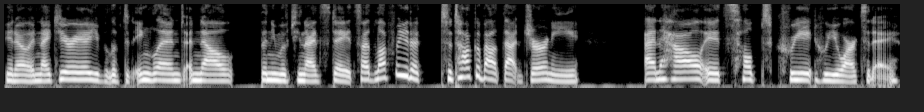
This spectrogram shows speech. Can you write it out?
you know, in Nigeria, you've lived in England, and now then you moved to the United States. So I'd love for you to, to talk about that journey and how it's helped create who you are today.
